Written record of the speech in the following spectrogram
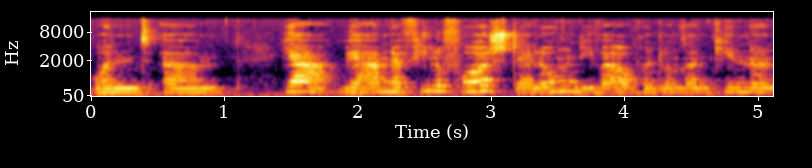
Und ähm, ja, wir haben da viele Vorstellungen, die wir auch mit unseren Kindern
